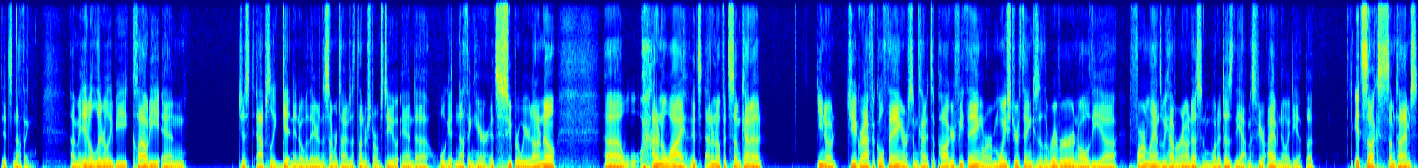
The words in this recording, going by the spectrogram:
it's nothing. I mean, it'll literally be cloudy and just absolutely getting it over there in the summer times with thunderstorms too, and uh, we'll get nothing here. It's super weird. I don't know. Uh, I don't know why. It's I don't know if it's some kind of you know geographical thing or some kind of topography thing or a moisture thing because of the river and all the uh, farmlands we have around us and what it does to the atmosphere. I have no idea, but it sucks sometimes.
